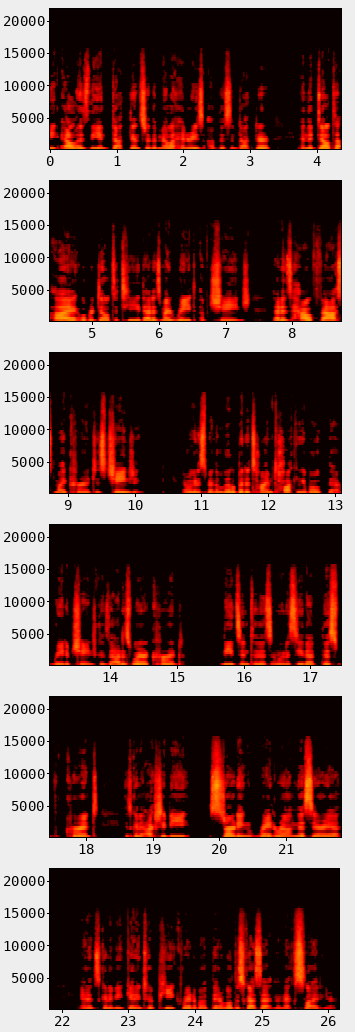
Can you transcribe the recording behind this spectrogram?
The L is the inductance or the millihenries of this inductor. And the delta I over delta T, that is my rate of change. That is how fast my current is changing. And we're going to spend a little bit of time talking about that rate of change because that is where current leads into this. And we're going to see that this current is going to actually be starting right around this area and it's going to be getting to a peak right about there. We'll discuss that in the next slide here.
